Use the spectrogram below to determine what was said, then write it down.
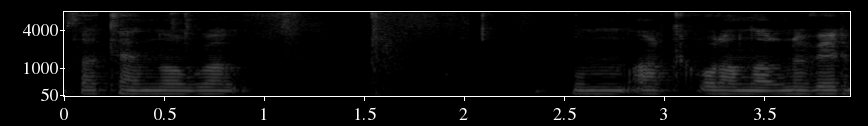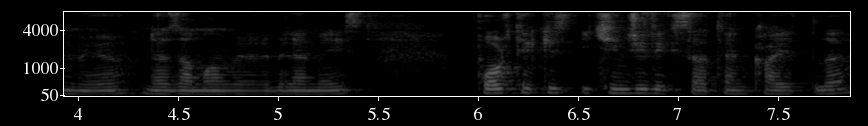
Zaten normal bunun artık oranlarını vermiyor. Ne zaman verir bilemeyiz. Portekiz 2. lig zaten kayıtlı.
